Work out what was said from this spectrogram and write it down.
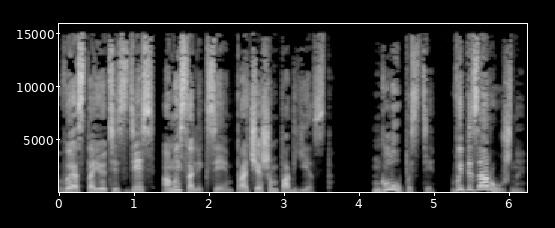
вы остаетесь здесь, а мы с Алексеем прочешем подъезд. Глупости. Вы безоружны.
